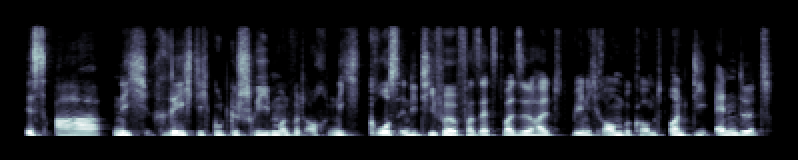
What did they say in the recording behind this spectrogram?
ist A nicht richtig gut geschrieben und wird auch nicht groß in die Tiefe versetzt, weil sie halt wenig Raum bekommt. Und die endet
